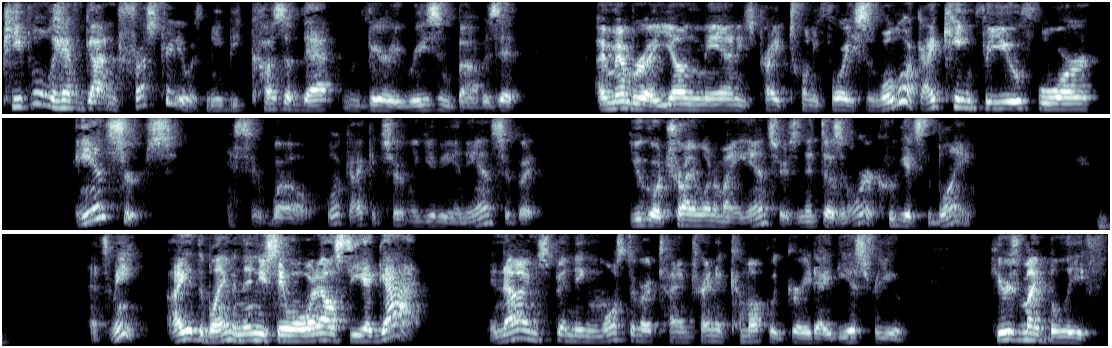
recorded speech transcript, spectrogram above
people have gotten frustrated with me because of that very reason, Bob. Is that I remember a young man, he's probably 24. He says, Well, look, I came for you for answers. I said, Well, look, I can certainly give you an answer, but you go try one of my answers and it doesn't work. Who gets the blame? That's me. I get the blame. And then you say, well, what else do you got? And now I'm spending most of our time trying to come up with great ideas for you. Here's my belief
